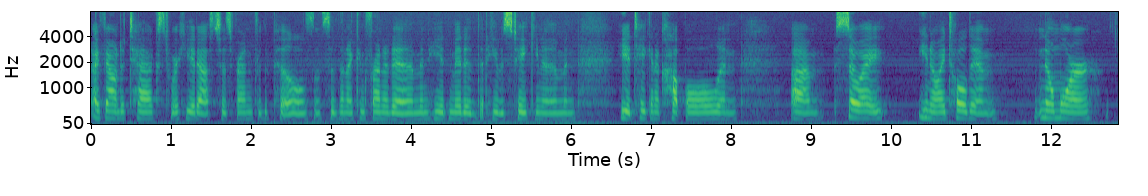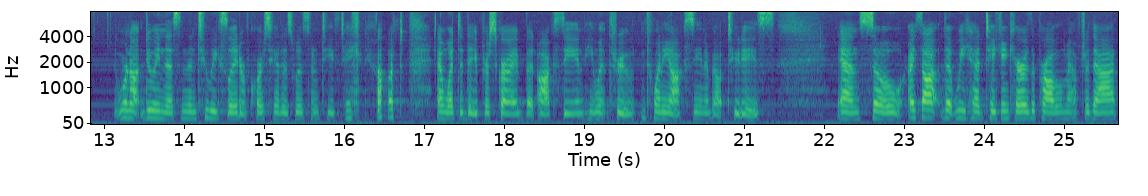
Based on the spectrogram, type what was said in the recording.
I found a text where he had asked his friend for the pills. And so then I confronted him, and he admitted that he was taking them. And he had taken a couple. And um, so I, you know, I told him, no more we're not doing this. And then two weeks later, of course, he had his wisdom teeth taken out. and what did they prescribe but Oxy? And he went through 20 Oxy in about two days. And so I thought that we had taken care of the problem after that.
